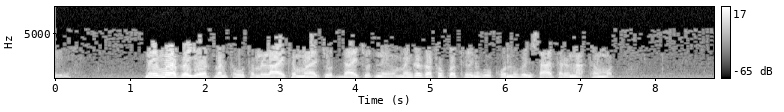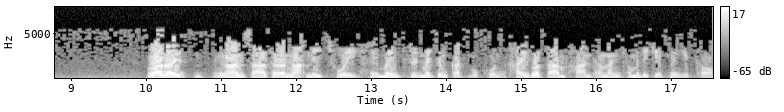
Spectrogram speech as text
อื่น ในเมื่อประโยชน์มันถูกทำลายขึ้นมาจุดใดจุดหนึ่ง มันก็กระทบกระเทือนบุคคลที่เป็นสาธารณะทั้งหมด ก็อะไรงานสาธารณะนี่ช่วยให้ไม่ไม่จำกัดบุคคล ใครก็ตามผ่านทางนั้นเขาไม่ได้เก็บเงินเก็บทอง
